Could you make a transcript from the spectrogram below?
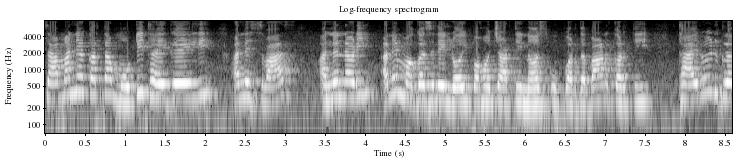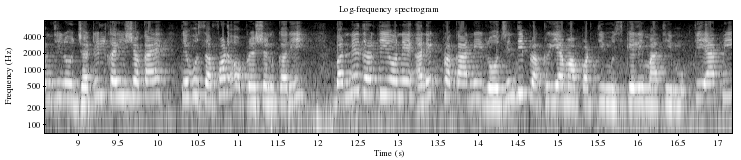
સામાન્ય કરતાં મોટી થઈ ગયેલી અને શ્વાસ અન્નનળી અને મગજને લોહી પહોંચાડતી નસ ઉપર દબાણ કરતી થાઇરોઇડ ગ્રંથિનું જટિલ કહી શકાય તેવું સફળ ઓપરેશન કરી બંને દર્દીઓને અનેક પ્રકારની રોજિંદી પ્રક્રિયામાં પડતી મુશ્કેલીમાંથી મુક્તિ આપી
